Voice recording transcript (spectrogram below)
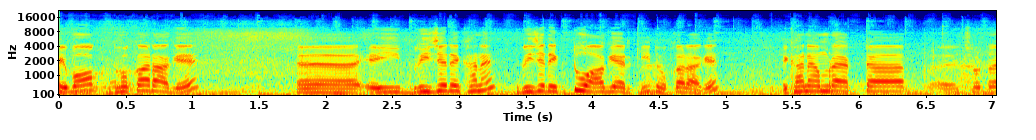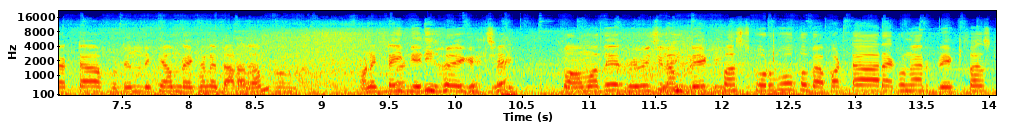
সেবক ঢোকার আগে এই ব্রিজের এখানে, ব্রিজের একটু আগে আর কি, ঢোকার আগে। এখানে আমরা একটা ছোট একটা হোটেল দেখে আমরা এখানে দাঁড়ালাম। অনেকটাই দেরি হয়ে গেছে। তো আমাদের ভেবেছিলাম ব্রেকফাস্ট করব, তো ব্যাপারটা আর এখন আর ব্রেকফাস্ট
